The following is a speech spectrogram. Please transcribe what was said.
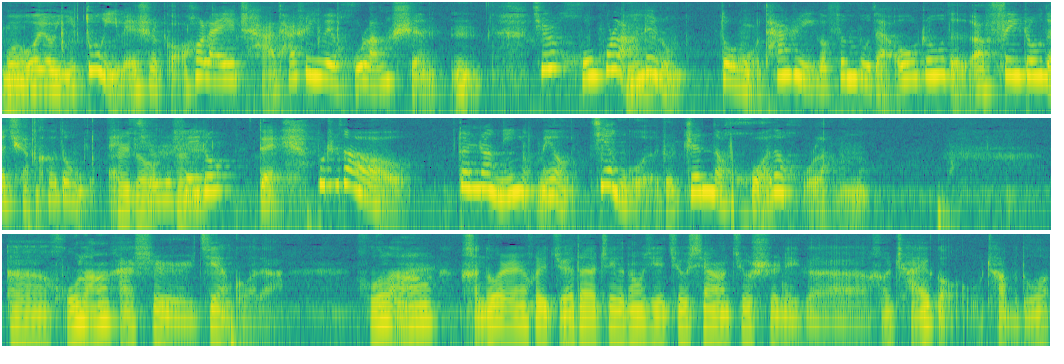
我我有一度以为是狗，后来一查，它是一位胡狼神，嗯，其实胡胡狼这种动物，它是一个分布在欧洲的呃非洲的犬科动物，哎，其实是非洲，对，不知道段丈您有没有见过就真的活的胡狼呢？呃，胡狼还是见过的。胡狼很多人会觉得这个东西就像就是那个和柴狗差不多。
